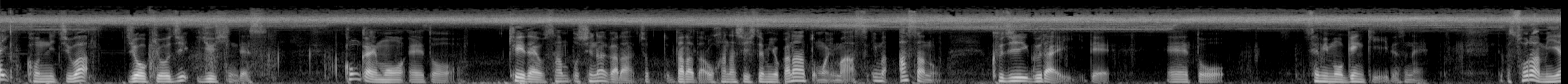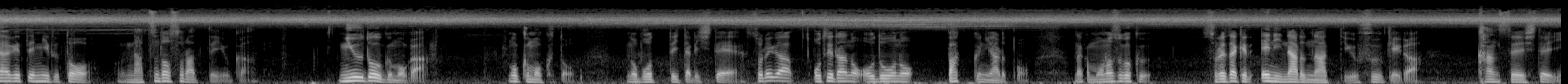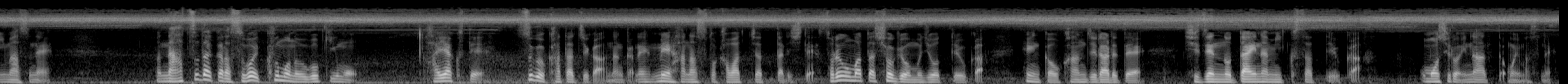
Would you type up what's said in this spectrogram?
はいこんにちは。上京寺ゆうしんです。今回もえっ、ー、と境内を散歩しながらちょっとダラダラお話ししてみようかなと思います。今朝の9時ぐらいでえっ、ー、とセミも元気ですね。空見上げてみると夏の空っていうか入道雲がもくもくと登っていたりしてそれがお寺のお堂のバックにあるとなんかものすごくそれだけで絵になるなっていう風景が完成していますね。夏だからすごい雲の動きも速くてすぐ形がなんかね目離すと変わっちゃったりしてそれもまた諸行無常っていうか変化を感じられて自然のダイナミックさっていうか面白いなって思いますね。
